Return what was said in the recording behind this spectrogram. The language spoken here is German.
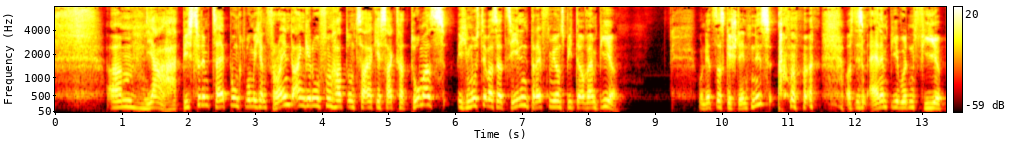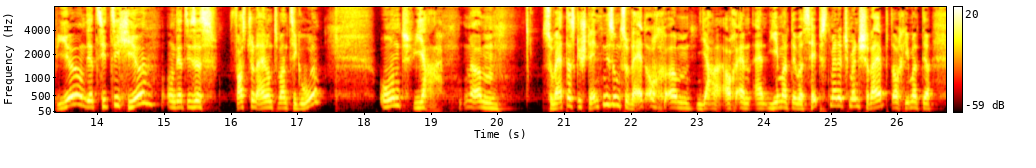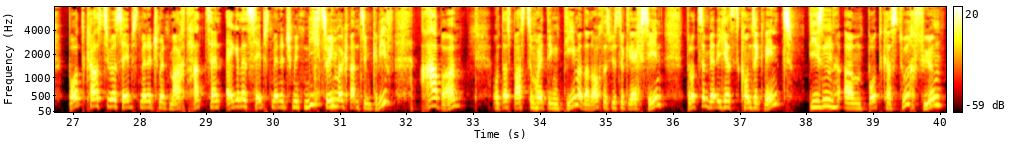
Ähm, ja, bis zu dem Zeitpunkt, wo mich ein Freund angerufen hat und gesagt hat, Thomas, ich muss dir was erzählen, treffen wir uns bitte auf ein Bier. Und jetzt das Geständnis. Aus diesem einen Bier wurden vier Bier und jetzt sitze ich hier und jetzt ist es fast schon 21 Uhr. Und ja, ähm, Soweit das Geständnis und soweit auch, ähm, ja, auch ein, ein jemand, der über Selbstmanagement schreibt, auch jemand, der Podcasts über Selbstmanagement macht, hat sein eigenes Selbstmanagement nicht so immer ganz im Griff. Aber, und das passt zum heutigen Thema dann auch, das wirst du gleich sehen, trotzdem werde ich jetzt konsequent diesen ähm, Podcast durchführen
